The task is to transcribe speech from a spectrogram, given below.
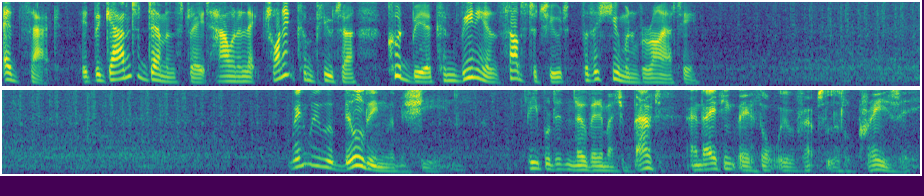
EDSAC. It began to demonstrate how an electronic computer could be a convenient substitute for the human variety. When we were building the machine, people didn't know very much about it, and I think they thought we were perhaps a little crazy.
